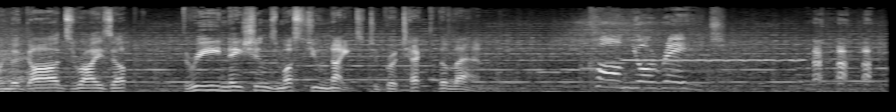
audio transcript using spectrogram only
When the gods rise up, three nations must unite to protect the land. Calm your rage.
